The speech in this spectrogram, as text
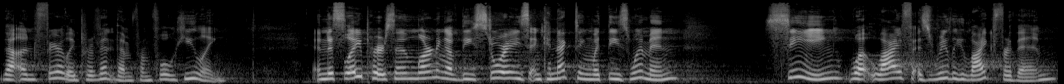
that unfairly prevent them from full healing. And this layperson, learning of these stories and connecting with these women, seeing what life is really like for them,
